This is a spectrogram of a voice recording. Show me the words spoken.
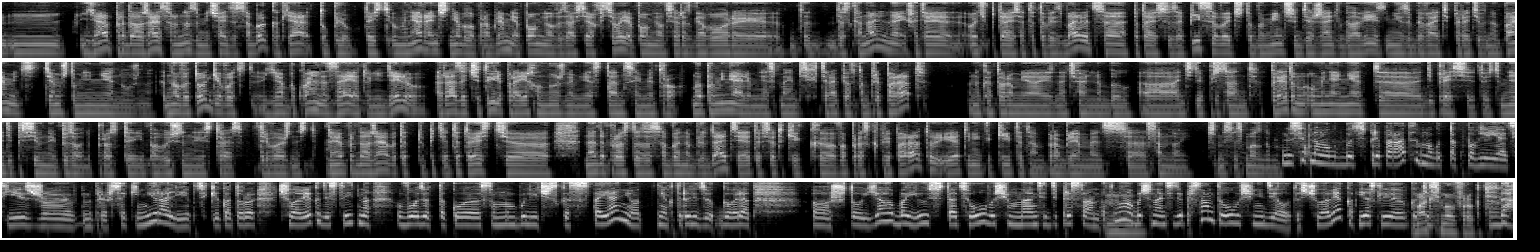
я продолжаю все равно замечать за собой, как я туплю. То есть у меня раньше не было проблем, я помнил за всех все, я помнил все разговоры досконально, и хотя я очень пытаюсь от этого избавиться, пытаюсь все записывать, чтобы меньше держать в голове и не забивать оперативную память тем, что мне не нужно. Но в итоге вот я буквально за эту неделю раза четыре проехал нужные мне станции метро. Мы поменяли мне с моим психотерапевтом препарат, на котором я изначально был, э, антидепрессант. При этом у меня нет э, депрессии, то есть у меня депрессивные эпизоды, просто и повышенный стресс, тревожность. Но я продолжаю вот это тупить. Это, то есть, э, надо просто за собой наблюдать, и это все-таки к, вопрос к препарату, и это не какие-то там проблемы с, со мной. В смысле, с мозгом. Ну, действительно, могут быть препараты, могут так повлиять. Есть же, например, всякие нейролептики, которые человека действительно вводят в такое сомнамбулическое состояние. Вот некоторые люди говорят, а, что я боюсь стать овощем на антидепрессантах. Mm-hmm. Ну, обычно антидепрессанты овощи не делают из человека. Если Максимум фрукт. Да.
